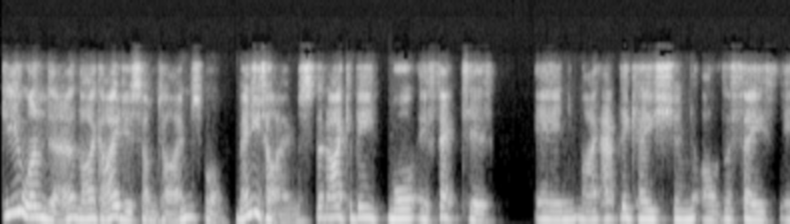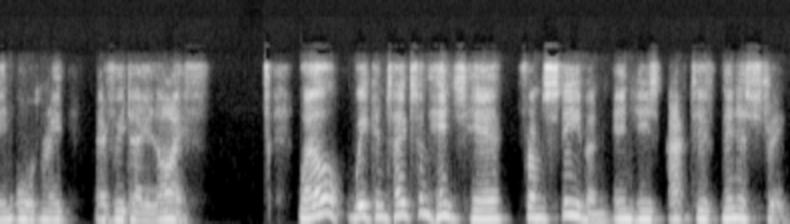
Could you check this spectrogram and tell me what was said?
Do you wonder, like I do sometimes, well, many times, that I could be more effective in my application of the faith in ordinary everyday life? Well, we can take some hints here from Stephen in his active ministry.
